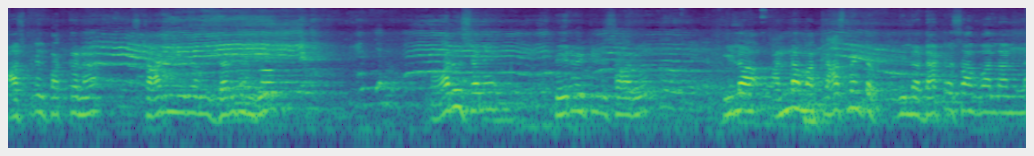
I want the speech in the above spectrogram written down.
హాస్పిటల్ పక్కన స్టార్ట్ చేయడం జరిగింది. ఆరుష్ అనే పేరు పెట్టింది సారు. ఇలా అన్న మా క్లాస్మేట్ వీళ్ళ డాక్టర్ సాబ్ వాళ్ళ అన్న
